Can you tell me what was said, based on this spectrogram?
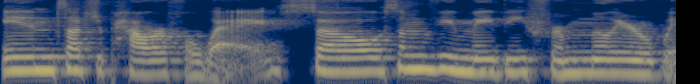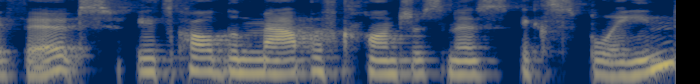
in such a powerful way so some of you may be familiar with it it's called the map of consciousness explained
